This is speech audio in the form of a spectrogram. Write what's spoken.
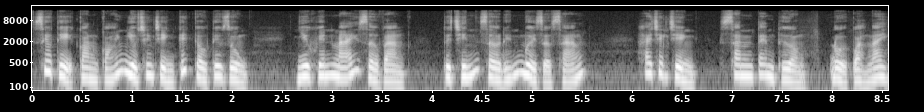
siêu thị còn có nhiều chương trình kích cầu tiêu dùng như khuyến mãi giờ vàng từ 9 giờ đến 10 giờ sáng, hai chương trình săn tem thường, đổi quả ngay.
